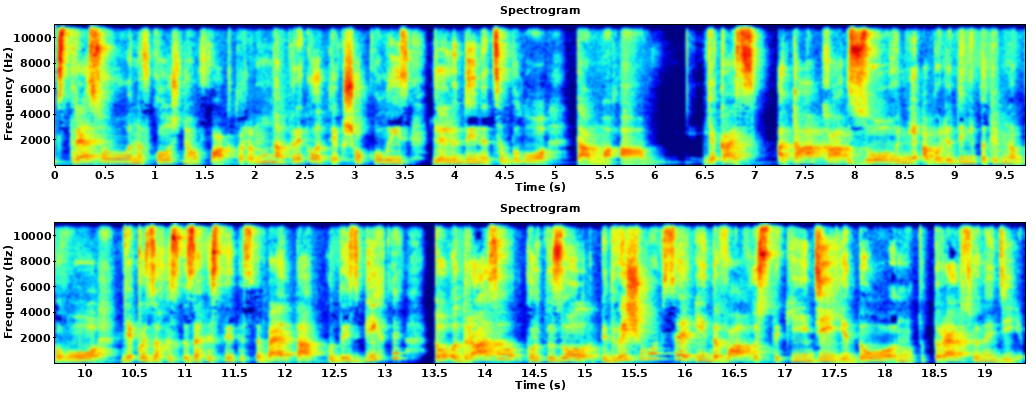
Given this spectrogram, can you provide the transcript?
стресового навколишнього фактора. Ну, наприклад, якщо колись для людини це було там а, якась. Атака ззовні, або людині потрібно було якось захис- захистити себе, так кудись бігти, то одразу кортизол підвищувався і давав ось такі дії до ну, тобто реакцію на дії.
